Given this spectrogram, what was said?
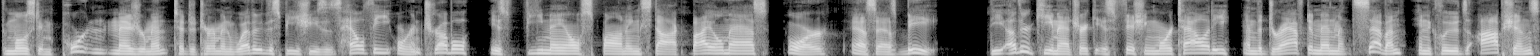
The most important measurement to determine whether the species is healthy or in trouble is female spawning stock biomass, or SSB. The other key metric is fishing mortality, and the Draft Amendment 7 includes options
